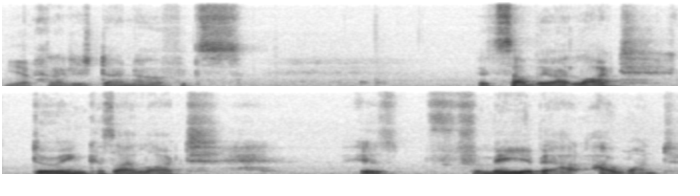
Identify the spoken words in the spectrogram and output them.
Yep. And I just don't know if it's it's something I liked doing because I liked it was for me about I want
